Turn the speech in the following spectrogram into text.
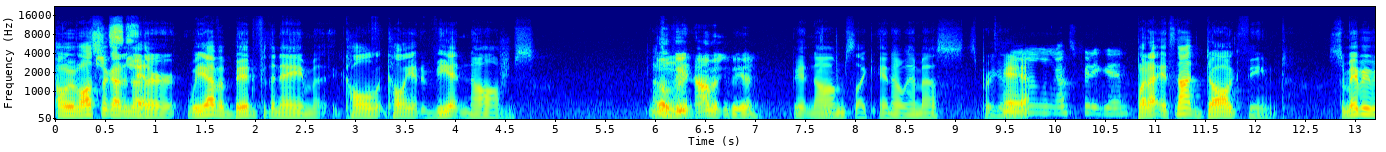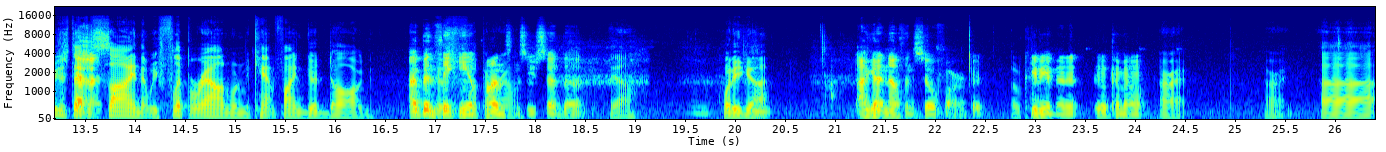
Oh, we've also got Shit. another. We have a bid for the name, call, calling it Vietnams. oh, weird. Vietnam would be good. Vietnams, like N O M S. It's pretty good. Yeah, yeah. Mm, that's pretty good. But I, it's not dog themed. So maybe we just have Yeah. a sign that we flip around when we can't find good dog. I've been thinking of flip puns since you said that. Yeah. What do you got? I got nothing so far, but Okay. give me a minute. It'll come out. All right. All right. Uh,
